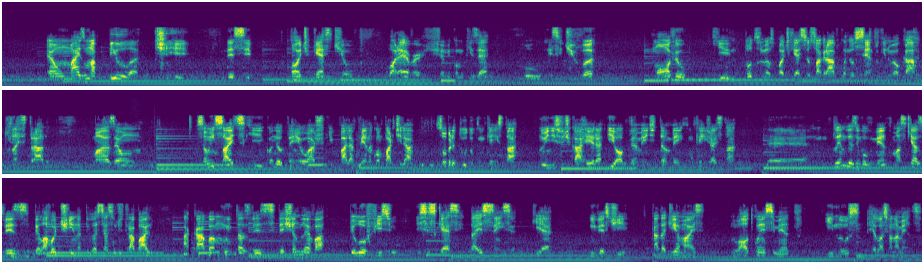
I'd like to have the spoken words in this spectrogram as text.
é um, mais uma pílula de, desse podcast ou whatever, chame como quiser, ou esse divã móvel que todos os meus podcasts eu só gravo quando eu sento aqui no meu carro, na estrada, mas é um são insights que quando eu tenho eu acho que vale a pena compartilhar, sobretudo com quem está no início de carreira e obviamente também com quem já está é, em pleno desenvolvimento, mas que às vezes pela rotina, pelo excesso de trabalho, acaba muitas vezes se deixando levar pelo ofício e se esquece da essência que é investir cada dia mais no autoconhecimento e nos relacionamentos.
